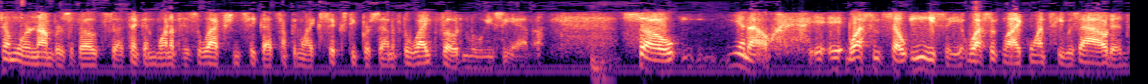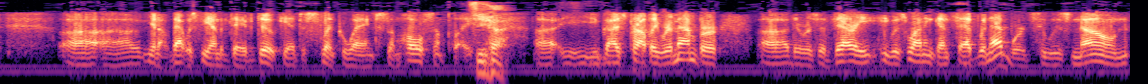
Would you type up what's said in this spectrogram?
similar numbers of votes. I think in one of his elections, he got something like 60% of the white vote in Louisiana. So, you know, it, it wasn't so easy. It wasn't like once he was outed, uh, uh, you know, that was the end of Dave Duke. He had to slink away into some hole someplace. Yeah. Uh, you guys probably remember Uh, there was a very he was running against Edwin Edwards, who was known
